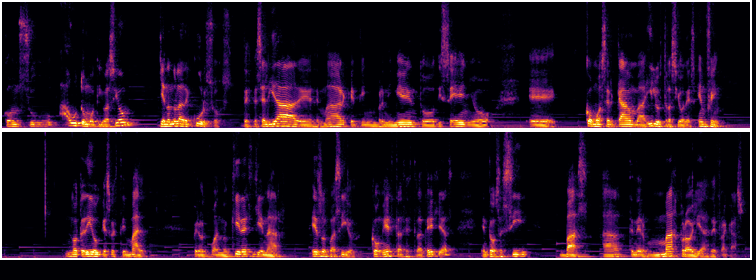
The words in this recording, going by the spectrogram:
con su automotivación, llenándola de cursos, de especialidades, de marketing, emprendimiento, diseño, eh, cómo hacer Canva, ilustraciones, en fin. No te digo que eso esté mal, pero cuando quieres llenar esos vacíos con estas estrategias, entonces sí vas a tener más probabilidades de fracaso.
